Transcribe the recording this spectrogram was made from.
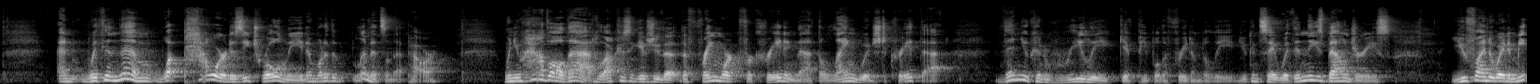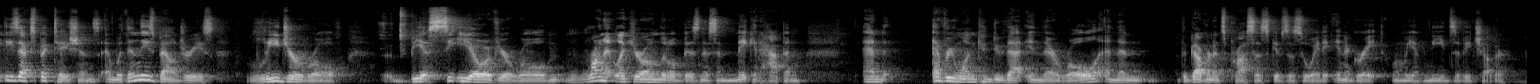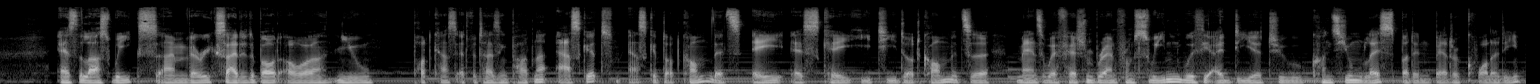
And within them, what power does each role need, and what are the limits on that power? When you have all that, Holacracy gives you the, the framework for creating that, the language to create that. Then you can really give people the freedom to lead. You can say, within these boundaries, you find a way to meet these expectations, and within these boundaries, lead your role. Be a CEO of your role, run it like your own little business, and make it happen. And everyone can do that in their role, and then the governance process gives us a way to integrate when we have needs of each other. As the last weeks, I'm very excited about our new podcast advertising partner, Asket, asket.com. That's A S K E T.com. It's a menswear fashion brand from Sweden with the idea to consume less but in better quality.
